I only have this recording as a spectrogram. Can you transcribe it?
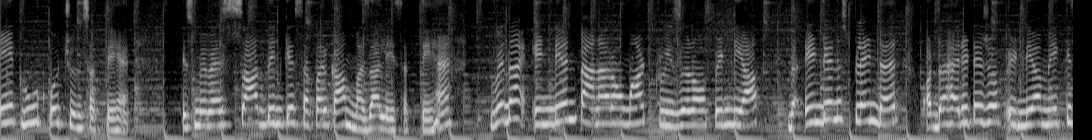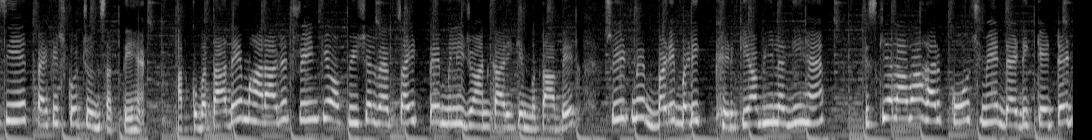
एक रूट को चुन सकते हैं। इसमें वह सात दिन के सफ़र का मज़ा ले सकते हैं। With the Indian Panorama Treasure of India, the Indian Splendor और द हेरिटेज ऑफ़ इंडिया में किसी एक पैकेज को चुन सकते हैं। आपको बता दें महाराजा ट्रेन की ऑफिशियल वेबसाइट पे मिली जानकारी के मुताबिक सीट में बड़ी बड़ी खिड़कियाँ भी लगी हैं। इसके अलावा हर कोच में dedicated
